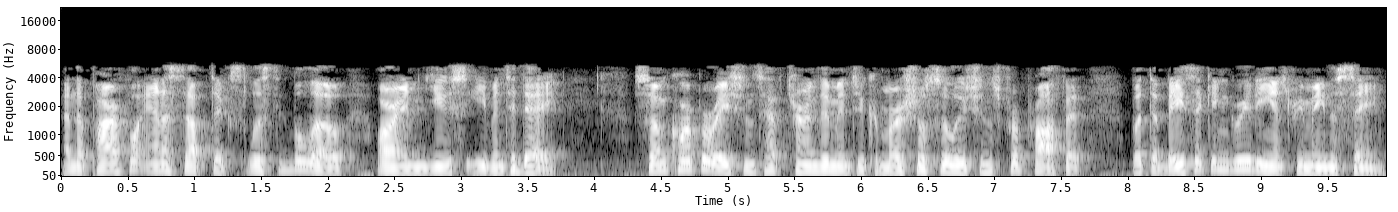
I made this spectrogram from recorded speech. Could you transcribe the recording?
and the powerful antiseptics listed below are in use even today. Some corporations have turned them into commercial solutions for profit, but the basic ingredients remain the same.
